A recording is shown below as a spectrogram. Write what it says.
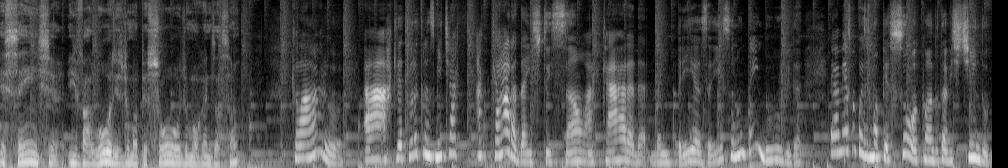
essência e valores de uma pessoa ou de uma organização? Claro, a arquitetura transmite a, a cara da instituição, a cara da, da, empresa, isso não tem dúvida. É a mesma coisa de uma pessoa quando está vestindo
